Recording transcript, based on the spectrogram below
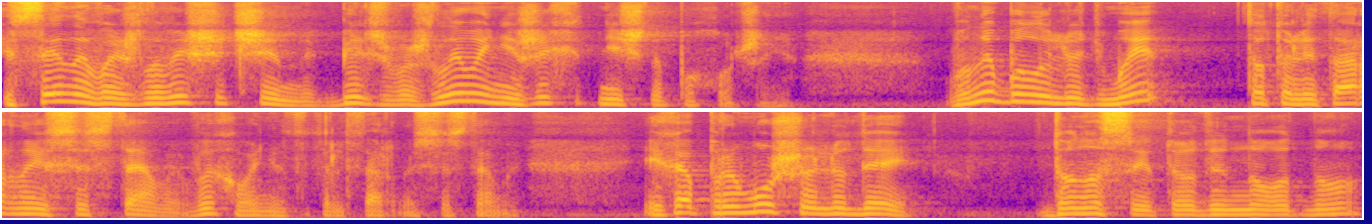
І це найважливіший чинник, більш важливий, ніж їх етнічне походження. Вони були людьми тоталітарної системи, виховані тоталітарної системи, яка примушує людей доносити один на одного,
